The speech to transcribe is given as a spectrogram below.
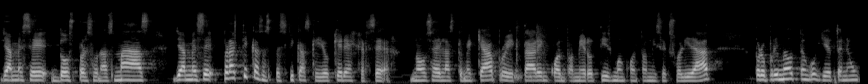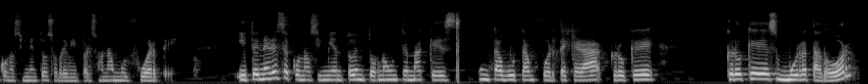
llámese dos personas más, llámese prácticas específicas que yo quiera ejercer, ¿no? O sea, en las que me quiera proyectar en cuanto a mi erotismo, en cuanto a mi sexualidad, pero primero tengo que yo tener un conocimiento sobre mi persona muy fuerte. Y tener ese conocimiento en torno a un tema que es un tabú tan fuerte, Gera, creo que, creo que es muy retador,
